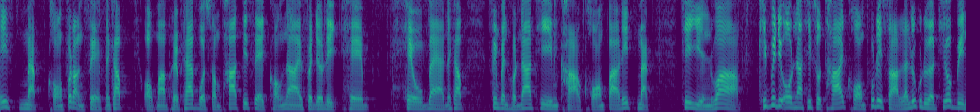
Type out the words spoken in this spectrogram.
รีสแมปของฝรั่งเศสนะครับออกมาเผยแพร่บทสัมภาษณ์พิเศษของนายเฟเดริกเฮลแบร์นะครับซึ่งเป็นหัวหน้าทีมข่าวของปารีสแมปที่ยืนว่าคลิปวิดีโอนาทีสุดท้ายของผู้โดยสารและลูกเรือเที่ยวบิน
